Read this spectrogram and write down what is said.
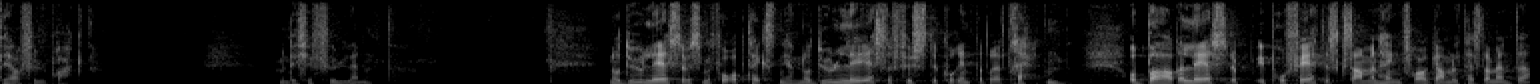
Det er fullbrakt. Men det er ikke fullendt. Når du leser hvis vi får opp teksten igjen, når du leser 1. Korinterbrev 13, og bare leser det i profetisk sammenheng fra Gammeltestamentet,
